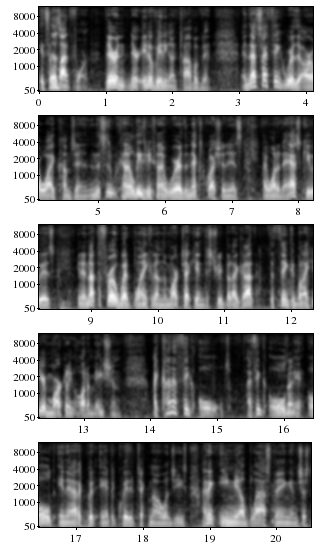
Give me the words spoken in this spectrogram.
it's a that's platform. They're, in, they're innovating on top of it. And that's, I think, where the ROI comes in. And this is kind of leads me kind of where the next question is, I wanted to ask you is, you know, not to throw a wet blanket on the MarTech industry, but I got to think, of when I hear marketing automation, I kind of think old. I think old, right. Eh, old, inadequate, antiquated technologies. I think email blasting and just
